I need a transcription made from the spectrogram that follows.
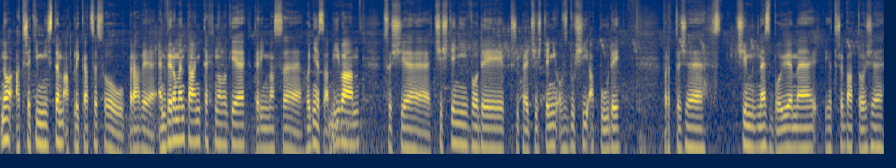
No a třetím místem aplikace jsou právě environmentální technologie, kterými se hodně zabývám, což je čištění vody, případně čištění ovzduší a půdy, protože s čím dnes bojujeme, je třeba to, že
